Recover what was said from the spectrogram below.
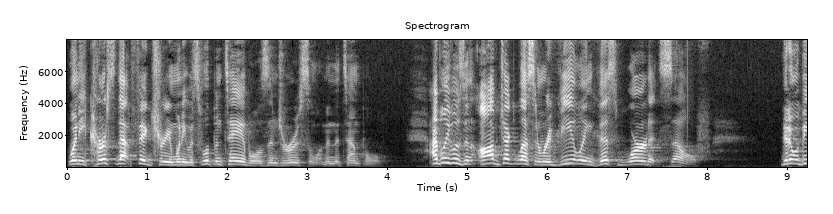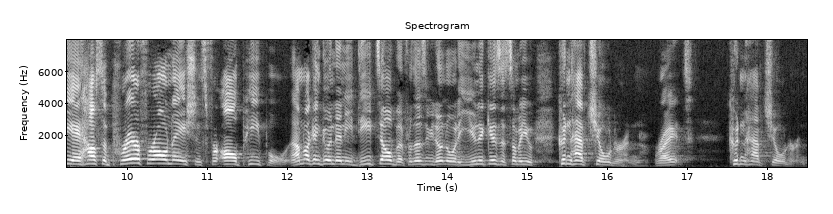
when he cursed that fig tree and when he was flipping tables in Jerusalem in the temple. I believe it was an object lesson revealing this word itself. That it would be a house of prayer for all nations, for all people. And I'm not going to go into any detail, but for those of you who don't know what a eunuch is, it's somebody who couldn't have children, right? couldn't have children.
